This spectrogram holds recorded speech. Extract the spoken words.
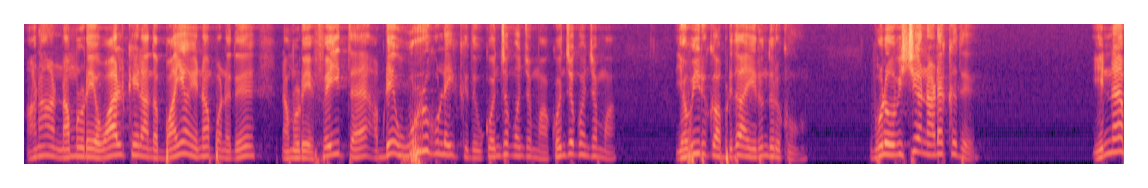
ஆனால் நம்மளுடைய வாழ்க்கையில் அந்த பயம் என்ன பண்ணுது? நம்மளுடைய ஃபெய்த்தை அப்படியே உருகுலைக்குது. கொஞ்சம் கொஞ்சமாக கொஞ்சம் கொஞ்சமாக எவருக்கும் அப்படி தான் இருந்திருக்கும். இவ்வளோ விஷயம் நடக்குது. என்ன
